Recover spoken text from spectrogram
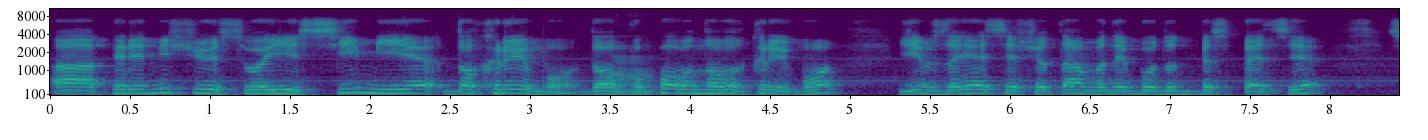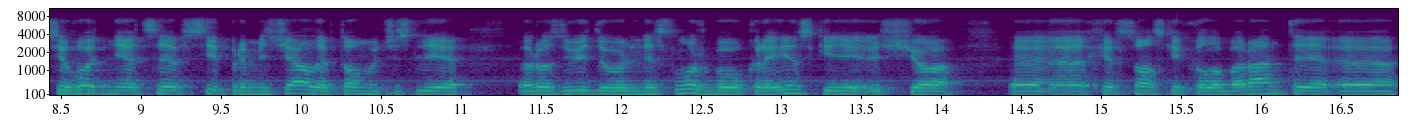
а, переміщують свої сім'ї до Криму, до окупованого Криму. Їм здається, що там вони будуть в безпеці. Сьогодні це всі примічали, в тому числі розвідувальні служби українські, що е, херсонські колаборанти е,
